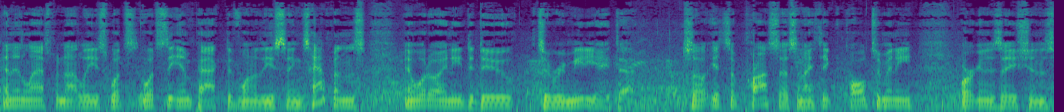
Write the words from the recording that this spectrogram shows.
And then last but not least, what's what's the impact if one of these things happens and what do I need to do to remediate that? So it's a process, and I think all too many organizations,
